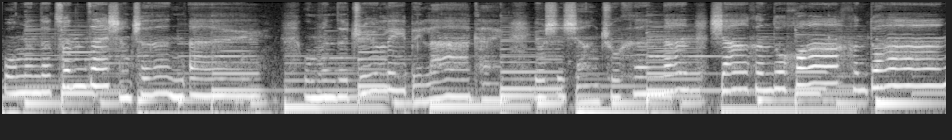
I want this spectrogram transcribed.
我们的存在像尘埃，我们的距离被拉开，有时相处很难，想很多话很短。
